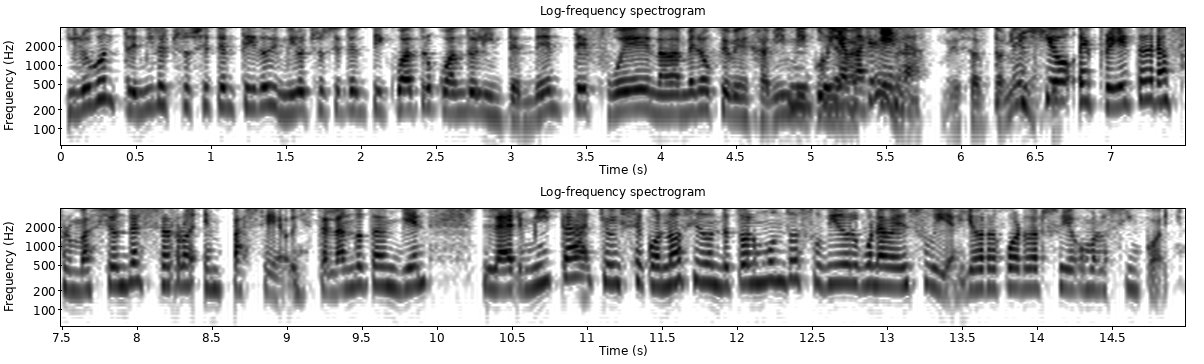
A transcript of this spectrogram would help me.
y luego entre 1872 y 1874, cuando el intendente fue nada menos que Benjamín Vicuña Maquena. Exactamente. Dirigió el proyecto de transformación del cerro en paseo, instalando también la ermita que hoy se conoce y donde todo el mundo ha subido alguna vez en su vida. Yo recuerdo haber subido como a los cinco años.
